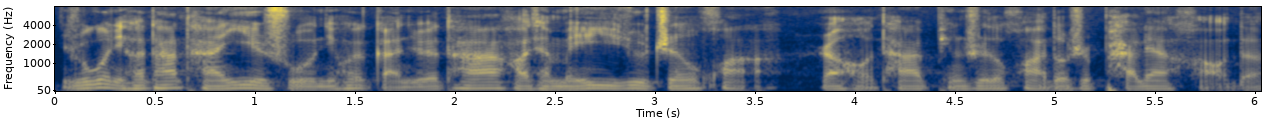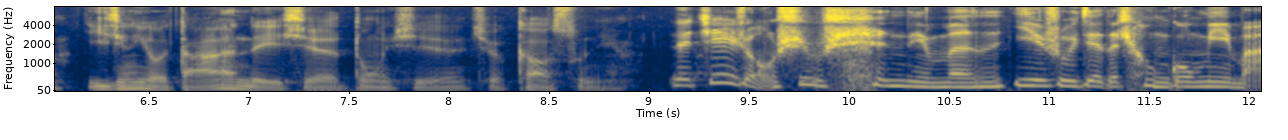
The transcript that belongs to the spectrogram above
如果你和他谈艺术，你会感觉他好像没一句真话。然后他平时的话都是排练好的，已经有答案的一些东西就告诉你。那这种是不是你们艺术界的成功密码？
